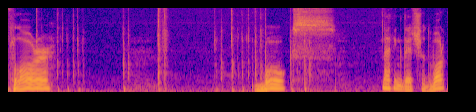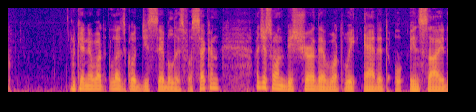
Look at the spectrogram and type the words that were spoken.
floor, books. I think that should work. Okay, now what? Let's go disable this for a second. I just want to be sure that what we added inside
